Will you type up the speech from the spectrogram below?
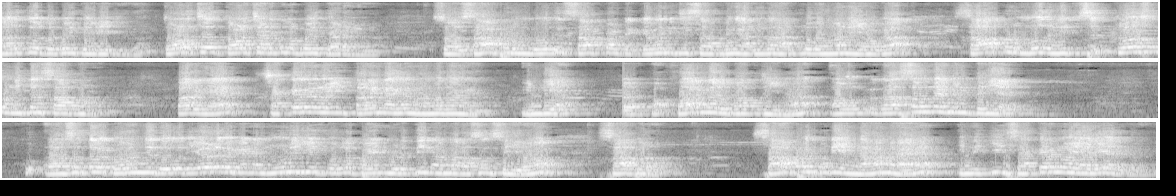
மருத்துவத்தை போய் தேடிட்டு இருக்கோம். தொலைச்ச தொலைச்ச இடத்துல போய் தேடணும். ஸோ சாப்பிடும்போது சாப்பாட்டை கவனிச்சு சாப்பிடுங்க. அதுதான் அற்புதமான யோகா. சாப்பிடும்போது லிப்ஸ் க்ளோஸ் பண்ணி தான் சாப்பிடணும். பாருங்க சக்கரை நோயின் தலைநகரம் நம்ம தாங்க இந்தியா ஃபாரினர் பார்த்தீங்கன்னா அவங்க ரசம்னா என்னன்னு தெரியாது. ரசத்துல குறைஞ்சது ஒரு ஏழு வகையான மூலிகை பொருளை பயன்படுத்தி நம்ம ரசம் செய்யறோம் சாப்பிடுறோம். சாப்பிடக்கூடிய நாம இன்னைக்கு சக்கரை நோயாளியா இருக்கிறோம்.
